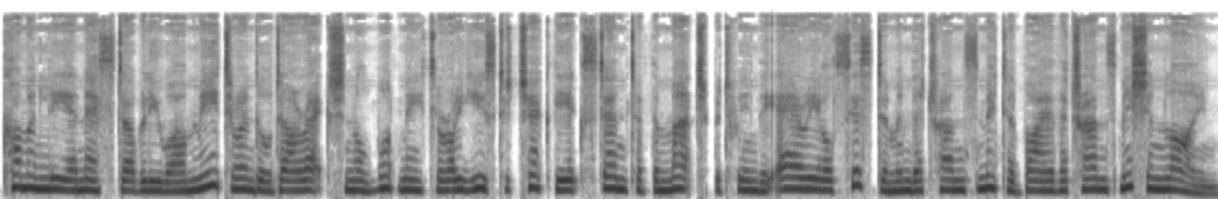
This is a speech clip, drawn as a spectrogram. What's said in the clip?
Commonly an SWR meter and or directional wattmeter are used to check the extent of the match between the aerial system and the transmitter via the transmission line.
